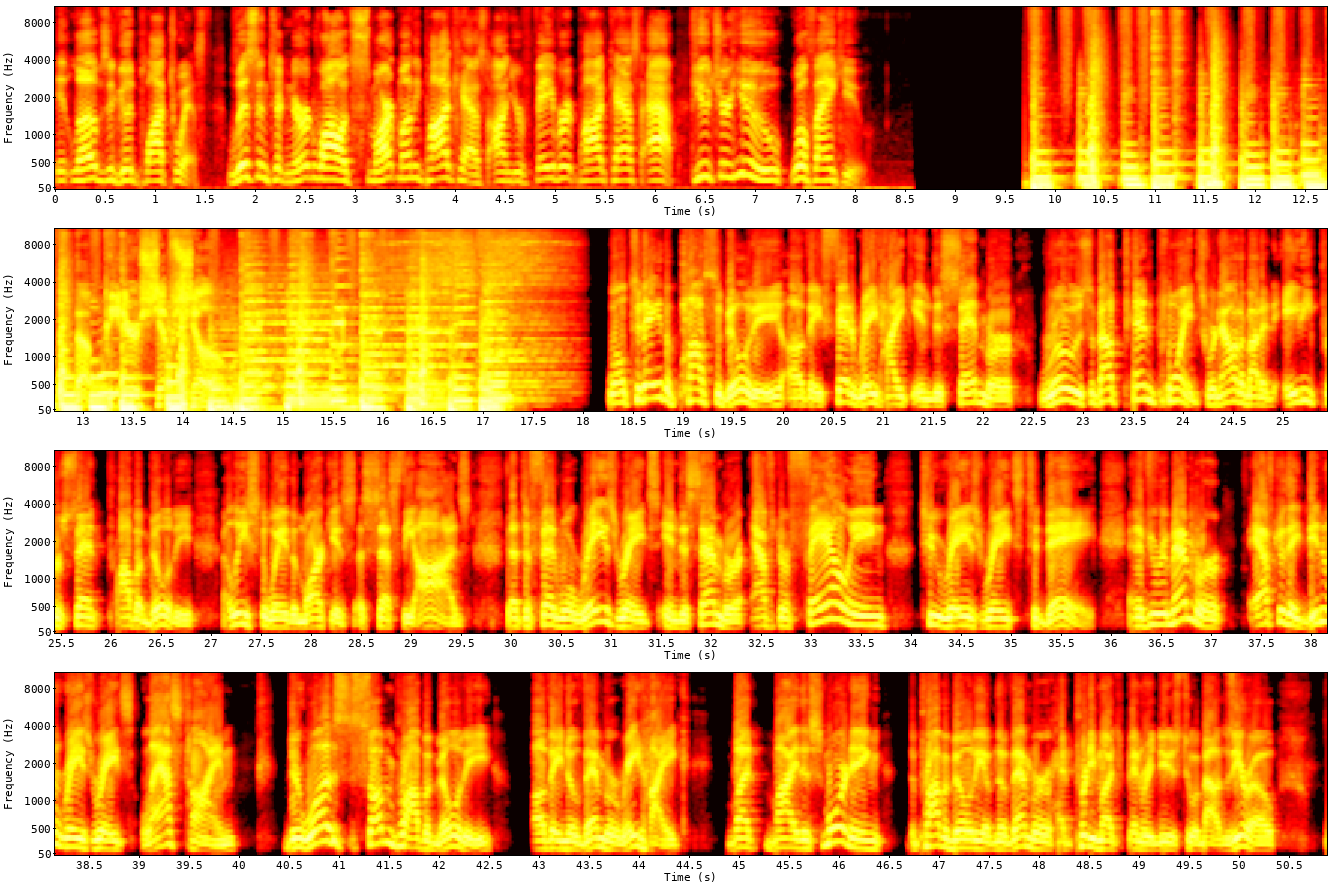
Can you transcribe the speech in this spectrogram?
It loves a good plot twist. Listen to NerdWallet's Smart Money podcast on your favorite podcast app. Future you will thank you. The Peter Schiff Show. Well, today the possibility of a Fed rate hike in December rose about 10 points. We're now at about an 80% probability, at least the way the markets assess the odds, that the Fed will raise rates in December after failing to raise rates today. And if you remember, after they didn't raise rates last time, there was some probability of a November rate hike. But by this morning, the probability of November had pretty much been reduced to about zero,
